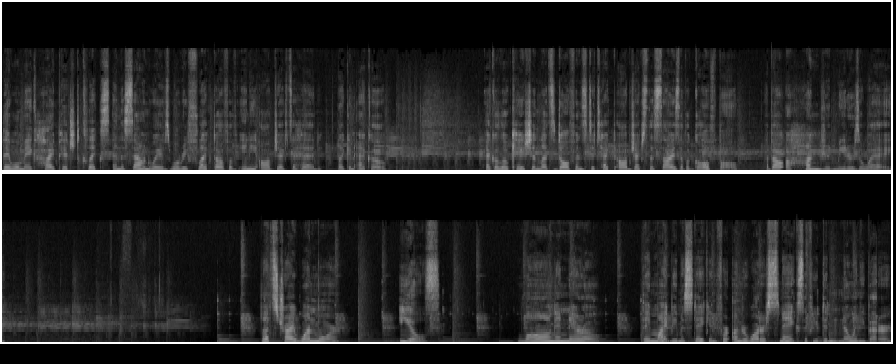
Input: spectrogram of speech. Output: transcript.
They will make high pitched clicks, and the sound waves will reflect off of any objects ahead, like an echo. Echolocation lets dolphins detect objects the size of a golf ball about a hundred meters away. Let's try one more. Eels. Long and narrow. They might be mistaken for underwater snakes if you didn't know any better.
